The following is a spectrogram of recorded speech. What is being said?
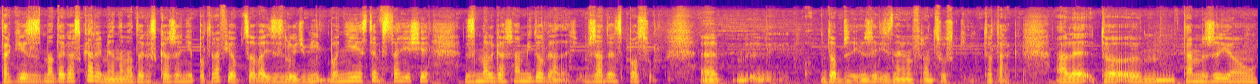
tak jest z Madagaskarem. Ja na Madagaskarze nie potrafię obcować z ludźmi, bo nie jestem w stanie się z Malgaszami dogadać w żaden sposób. Dobrze, jeżeli znają francuski, to tak, ale to ym, tam żyją,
